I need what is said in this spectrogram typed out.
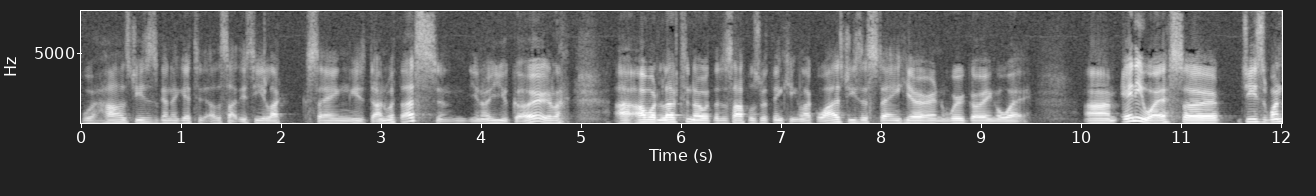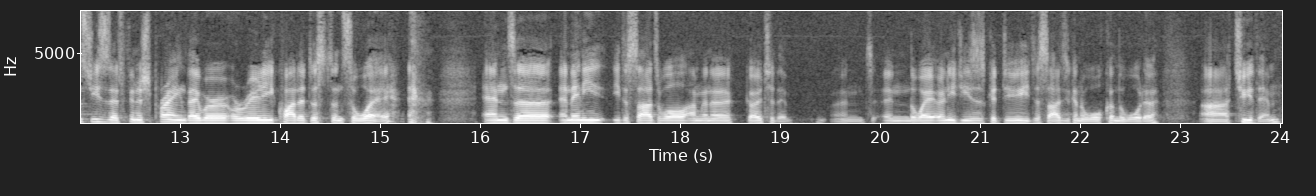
well, how is Jesus going to get to the other side? Is he like saying he's done with us and, you know, you go? Like, I, I, would love to know what the disciples were thinking. Like, why is Jesus staying here and we're going away? Um, anyway, so Jesus, once Jesus had finished praying, they were already quite a distance away. and, uh, and then he, he decides, well, I'm going to go to them. And in the way only Jesus could do, he decides he's going to walk on the water uh, to them.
